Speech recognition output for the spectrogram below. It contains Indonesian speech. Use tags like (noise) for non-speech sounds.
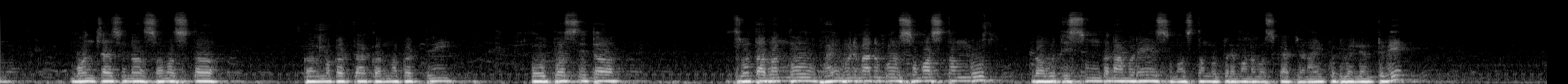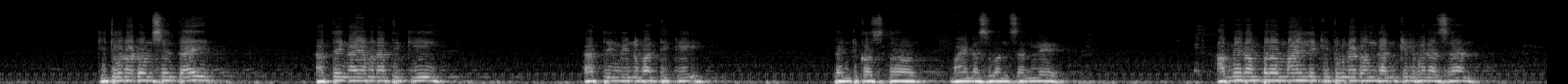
मञ्चासीन समस्त कर्मकर्ता कर्मकर्त्री उपस्थित श्रोताबन्धु भाइ भणीमानको समस्तङ्गु प्रभु जीशुङ्क नामले समस्तङ्गु प्रेम नमस्कार जनाइ कुटुबले गीत गणन सेन दाई आतेङ आयामना तिकि आतेङ मिनुमा तिकि पेन्ट कस्त माइनस वान सानले आमेराम्पर माइले गीत गणन गान किल भएन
